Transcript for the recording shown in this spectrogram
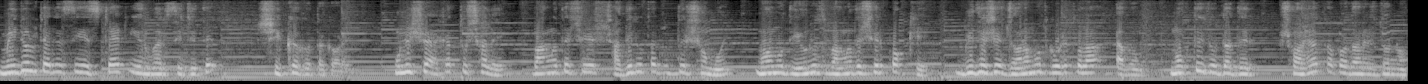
মিডল টেনেসি স্টেট ইউনিভার্সিটিতে শিক্ষকতা করেন। উনিশশো একাত্তর সালে বাংলাদেশের স্বাধীনতা যুদ্ধের সময় মোহাম্মদ ইউনুস বাংলাদেশের পক্ষে বিদেশে জনমত গড়ে তোলা এবং মুক্তিযোদ্ধাদের সহায়তা প্রদানের জন্য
